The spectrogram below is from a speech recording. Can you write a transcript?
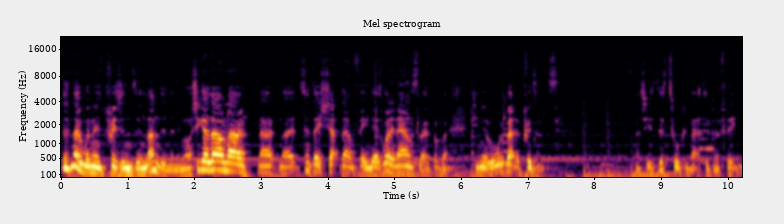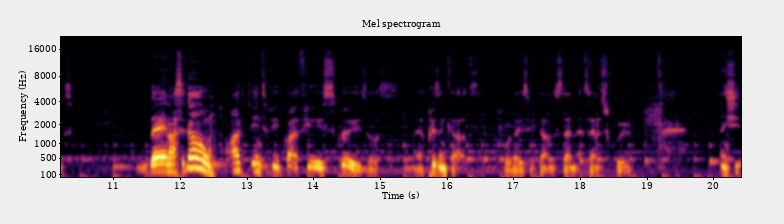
there's no women's prisons in London anymore. She goes, oh no, no, no. Since they shut down Fiend, there's one in Hounslow. But she knew all about the prisons, and she's just talking about different things. Then I said, oh, I've interviewed quite a few screws or uh, prison guards. For those who don't understand that term, screw. And she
